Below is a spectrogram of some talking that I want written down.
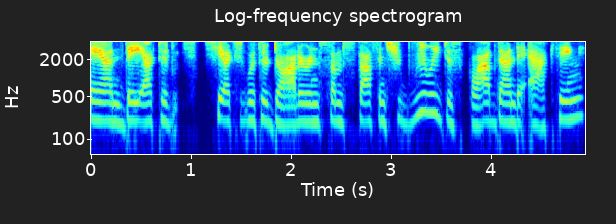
And they acted, she acted with her daughter and some stuff, and she really just globbed onto acting.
